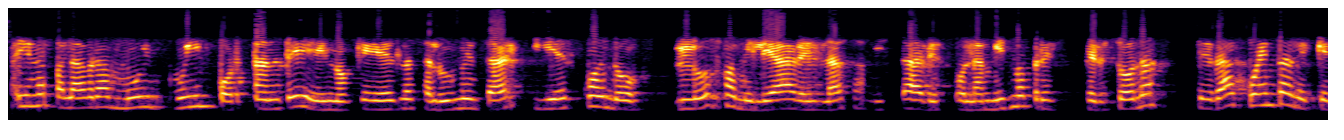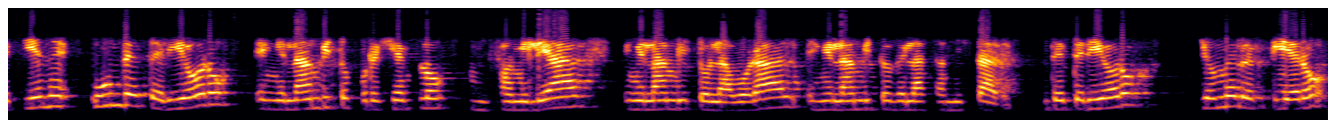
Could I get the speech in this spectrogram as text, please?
Hay una palabra muy, muy importante en lo que es la salud mental y es cuando los familiares, las amistades o la misma persona se da cuenta de que tiene un deterioro en el ámbito, por ejemplo, familiar, en el ámbito laboral, en el ámbito de las amistades. Deterioro yo me refiero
